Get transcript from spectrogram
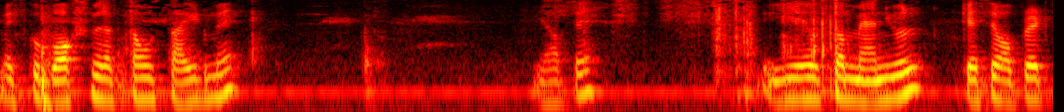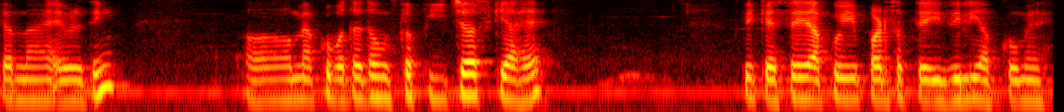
मैं इसको बॉक्स में रखता हूँ साइड में, यहाँ पे, ये है उसका मैनुअल कैसे ऑपरेट करना है एवरीथिंग मैं आपको बताता हूँ उसका फीचर्स क्या है कि कैसे आपको ये पढ़ सकते हैं इजीली आपको मैं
